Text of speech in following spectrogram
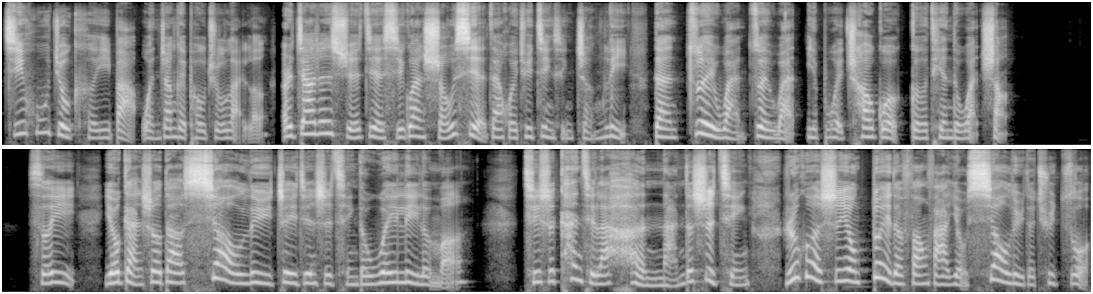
几乎就可以把文章给剖出来了。而家珍学姐习惯手写，再回去进行整理，但最晚最晚也不会超过隔天的晚上。所以有感受到效率这件事情的威力了吗？其实看起来很难的事情，如果是用对的方法、有效率的去做，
